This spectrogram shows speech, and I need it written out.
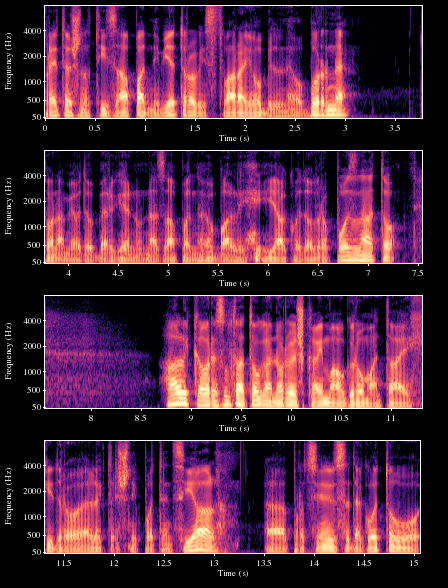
pretežno ti zapadni vjetrovi stvaraju obilne oborne, to nam je od Bergenu na zapadnoj obali jako dobro poznato. Ali kao rezultat toga Norveška ima ogroman taj hidroelektrični potencijal, procjenjuje se da gotovo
